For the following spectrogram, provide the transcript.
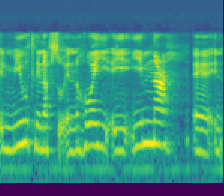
ال mute لنفسه إن هو يمنع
